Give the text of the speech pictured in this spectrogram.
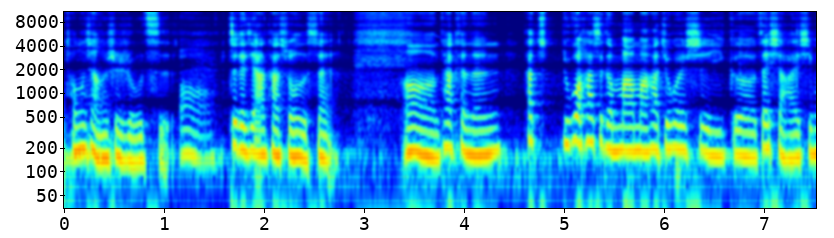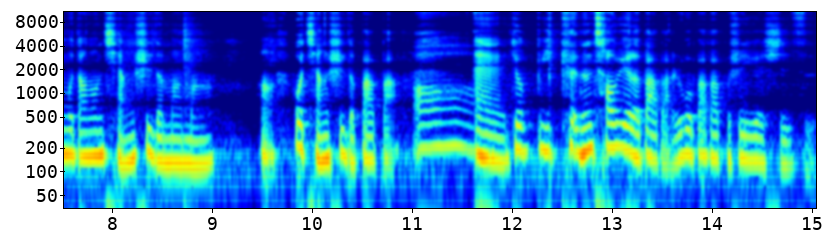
通常是如此哦，这个家他说了算。嗯，他可能他如果他是个妈妈，他就会是一个在小孩心目当中强势的妈妈。啊，或强势的爸爸哦，哎，就比可能超越了爸爸。如果爸爸不是月狮子，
